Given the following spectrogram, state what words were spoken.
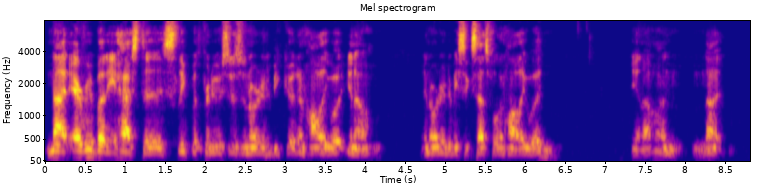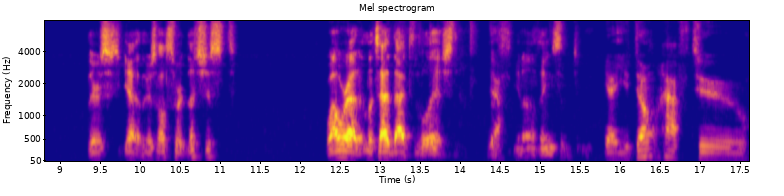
not everybody has to sleep with producers in order to be good in hollywood you know in order to be successful in hollywood you know and not there's yeah there's all sort let's just while we're at it let's add that to the list of, Yeah. you know things that, yeah, you don't have to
